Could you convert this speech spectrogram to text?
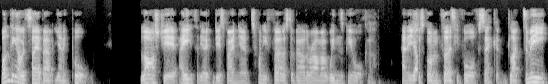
one thing I would say about Yannik Paul, last year, eighth at the Open de España, twenty first of Valderrama, wins Mallorca and he's yep. just gone 34th second. Like to me,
